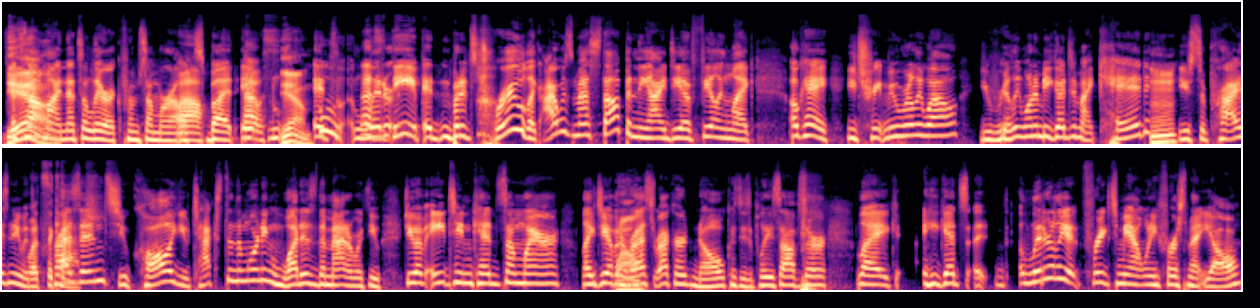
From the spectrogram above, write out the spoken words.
Yeah. It's not mine. That's a lyric from somewhere else. Wow. But it, That was- Yeah. it's Ooh, that's liter- deep. It, but it's true. Like I was messed up in the idea of feeling like, okay, you treat me really well. You really want to be good to my kid. Mhm. You surprise me with What's the catch? presents. You call. You text in the morning. What is the matter with you? Do you have 18 kids somewhere? Like, do you have an Wow. arrest record? No, because he's a police officer. like. He gets uh, literally. It freaked me out when he first met y'all,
